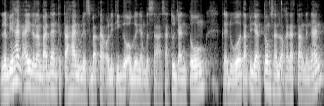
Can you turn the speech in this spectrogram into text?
Kelebihan air dalam badan tertahan boleh disebabkan oleh tiga organ yang besar. Satu jantung, kedua tapi jantung selalu akan datang dengan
